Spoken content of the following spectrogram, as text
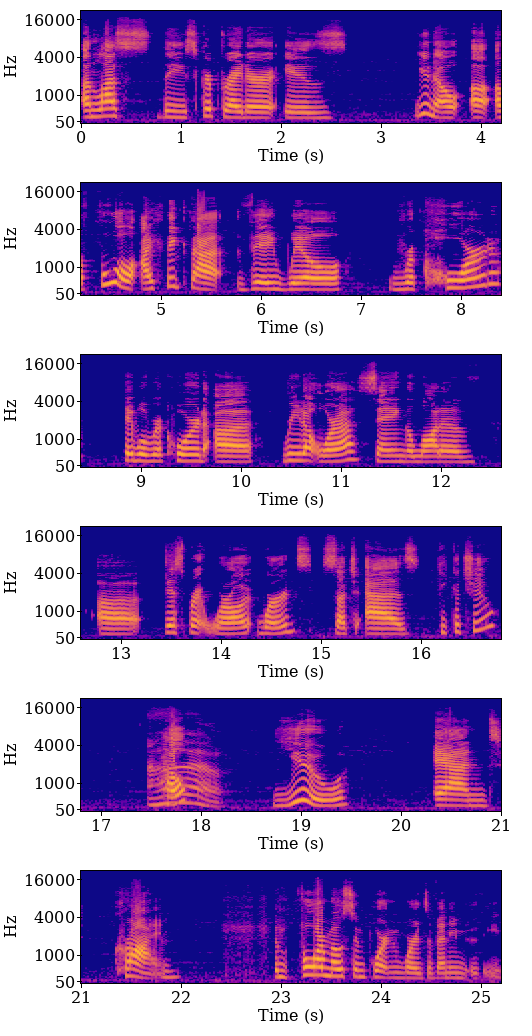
unless the scriptwriter is, you know, a, a fool, I think that they will record. They will record uh, Rita Ora saying a lot of uh, disparate wor- words, such as Pikachu, Help? Oh. you, and crime. The four most important words of any movie.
